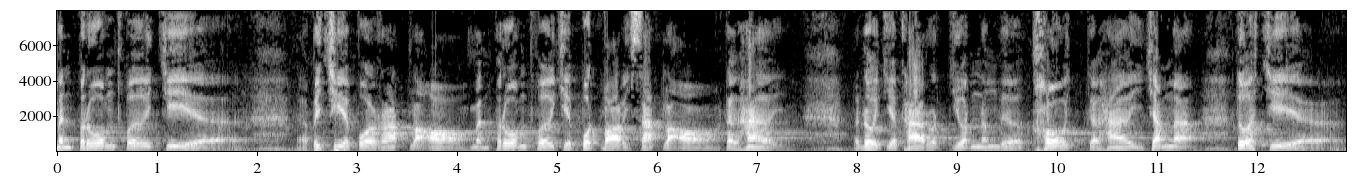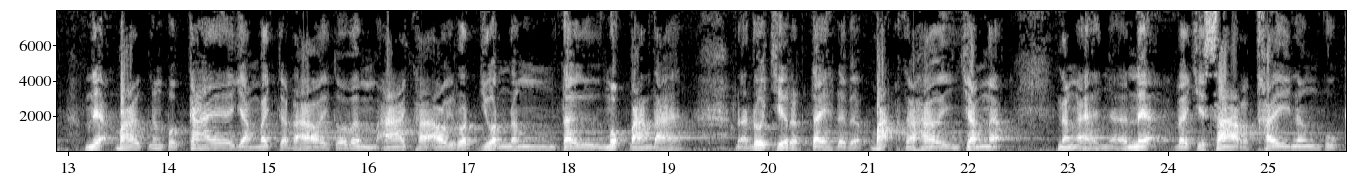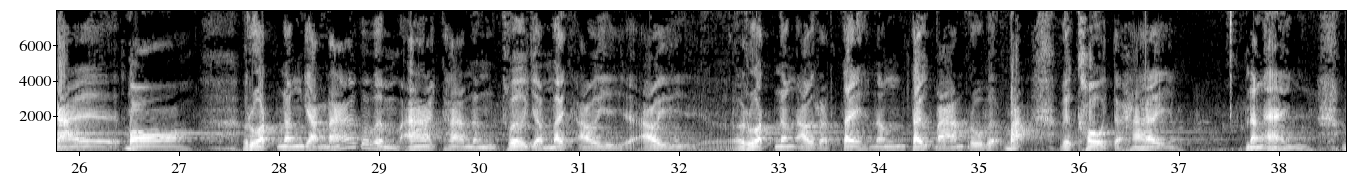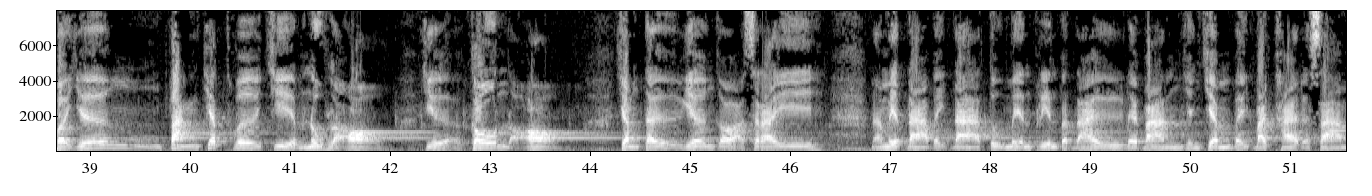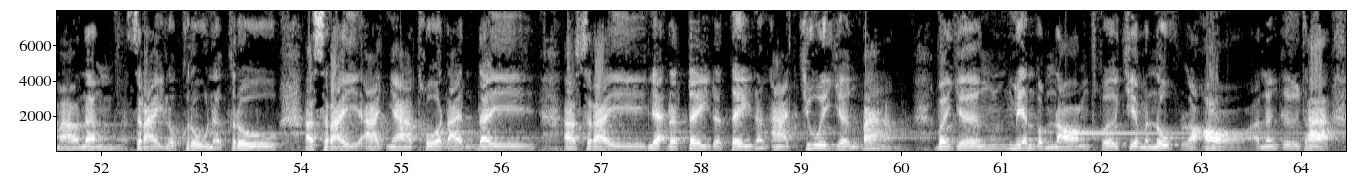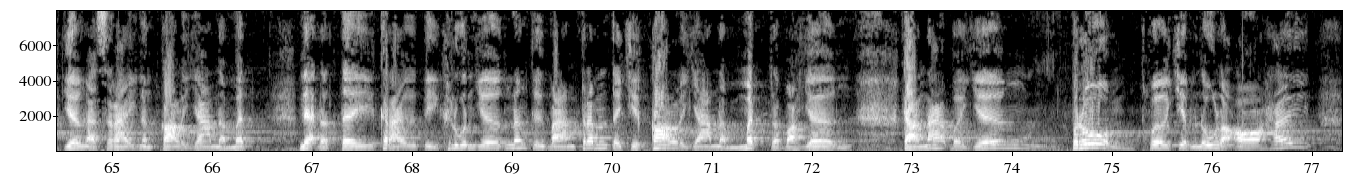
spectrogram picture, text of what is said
មិនព្រមធ្វើជា ប្រជាពលរដ្ឋល្អមិនព្រមធ្វើជាពុទ្ធបរិស័ទល្អទៅហើយដូចជាថារថយន្តហ្នឹងវាខូចទៅហើយអញ្ចឹងទោះជាអ្នកបើកនឹងប្រកែយ៉ាងម៉េចក៏ដោយក៏វាមិនអាចថាឲ្យរថយន្តនឹងទៅមុខបានដែរណាដូចជារទេះដែលវាបាក់ទៅហើយអញ្ចឹងនឹងឯងអ្នកដែលជាសារថីនឹងពូកែប រត់នឹងយ៉ាងណាក៏វាមិនអាចថានឹងធ្វើយ៉ាងម៉េចឲ្យឲ្យរត់នឹងឲ្យរទេះនឹងទៅបានព្រោះវាបាក់វាខូចទៅហើយនឹងឯងបើយើងតាំងចិត្តធ្វើជាមនុស្សល្អជាកូនល្អចឹងទៅយើងក៏អាស្រ័យ ណាមេត្តាបិតាទូមានព្រានបដៅដែលបានចិញ្ចឹមបីបាច់ថែរក្សាមកហ្នឹងអាស្រ័យលោកគ្រូអ្នកគ្រូអាស្រ័យអាជ្ញាធរដែនដីអាស្រ័យអ្នកដតីដតីហ្នឹងអាចជួយយើងបានបើយើងមានបំណងធ្វើជាមនុស្សល្អអាហ្នឹងគឺថាយើងអាស្រ័យនឹងកល្យាណមិត្តអ្នកដតីក្រៅពីខ្លួនយើងនឹងគឺបានត្រឹមតែជាកល្យាណមិត្តរបស់យើង កាលណាបើយើងព្រម ធ្វើជាមនុស្សល្អហើយ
